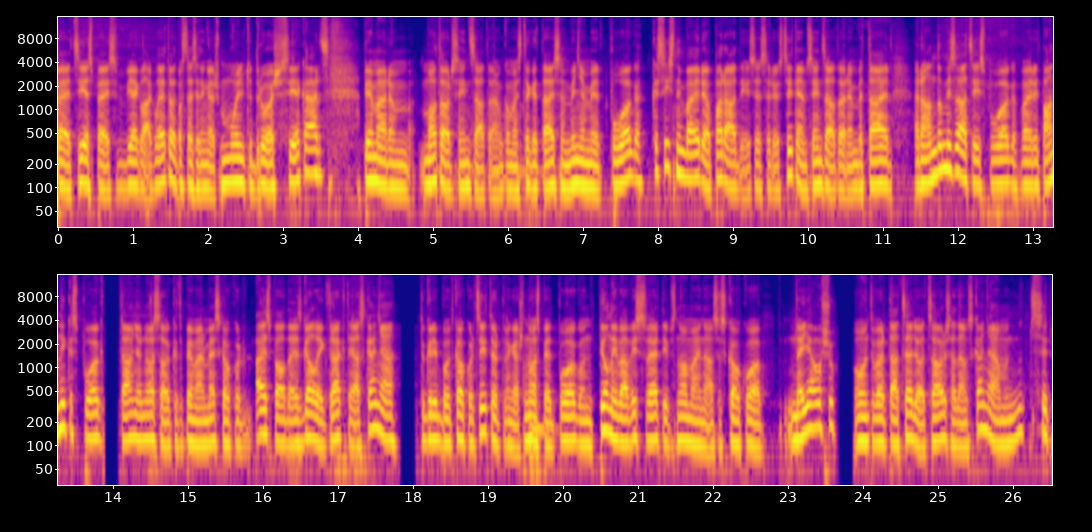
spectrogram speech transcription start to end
pēc iespējas vieglāk lietot, uztaisīt vienkārši muļķu drošas iekārtas. Piemēram, motoru sintetizatoram, ko mēs tagad taisām, viņam ir poga, kas īstenībā ir jau parādījusies arī uz citiem sintetizatoram, bet tā ir randomizācijas poga vai arī panikas poga. Tā viņa ir nosaukta, ka, piemēram, mēs kaut kur aizpeldējamies galīgi traktajā skaņā, tu gribi būt kaut kur citur, tu vienkārši nospied pogu, un pilnībā visas vērtības nomainās uz kaut ko nejaušu. Un tu vari tā ceļot cauri tādām skaņām, un nu, tas ir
